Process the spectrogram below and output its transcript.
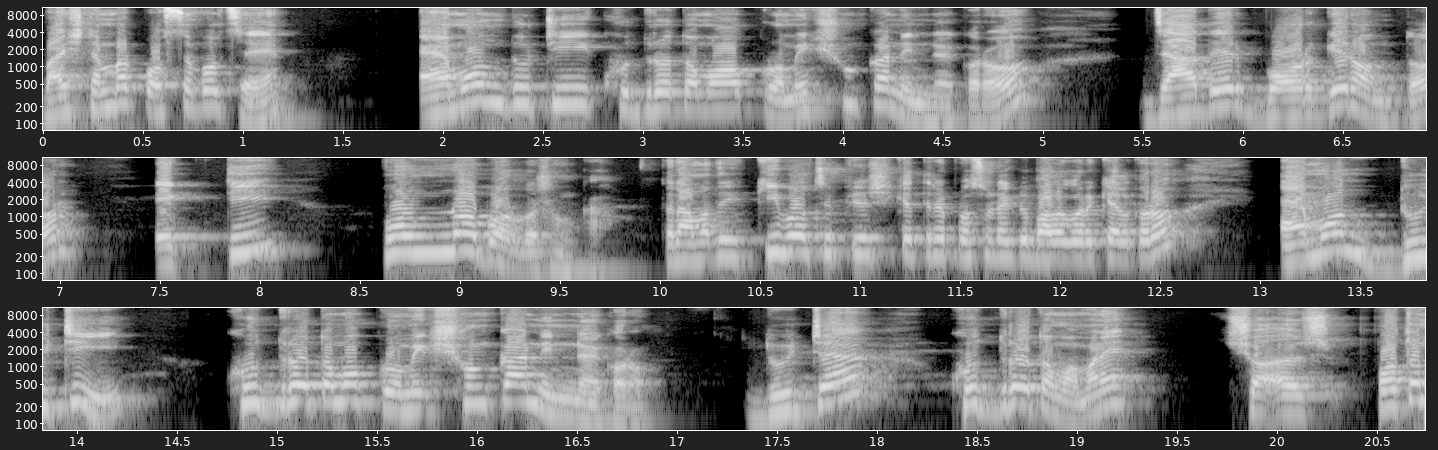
বাইশ নম্বর প্রশ্নে বলছে, এমন দুটি ক্ষুদ্রতম ক্রমিক সংখ্যা নির্ণয় করো, যাদের বর্গের অন্তর একটি পূর্ণ বর্গ সংখ্যা। তাহলে আমাদের কি বলছে প্রিয় শিক্ষার্থীরা? প্রশ্নটা একটু ভালো করে খেয়াল করো। এমন দুইটি ক্ষুদ্রতম ক্রমিক সংখ্যা নির্ণয় করো। দুইটা ক্ষুদ্রতম মানে প্রথম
